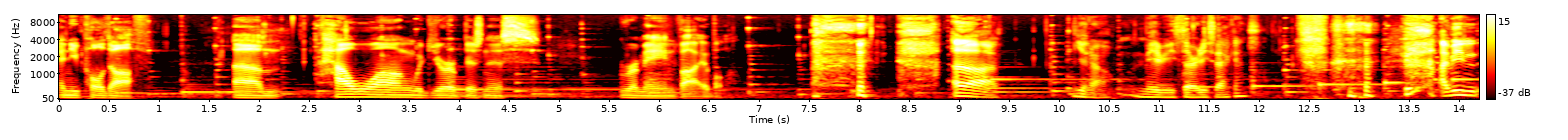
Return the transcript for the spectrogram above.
and you pulled off, um, how long would your business remain viable? uh, you know, maybe 30 seconds. I mean,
